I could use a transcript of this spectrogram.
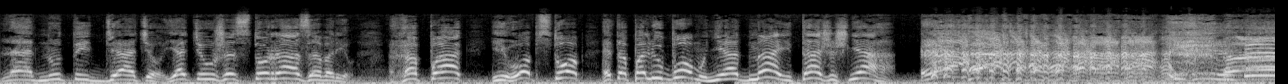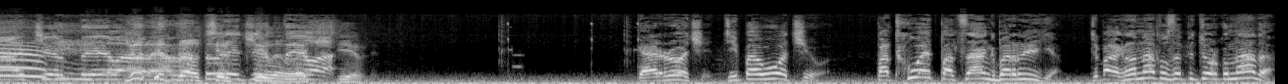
Над, ну ты дятел, я тебе уже сто раз говорил. Гопак и гоп-стоп — это по-любому не одна и та же шняга. А, чертила, Ну ты дал чертила вообще, блин. Короче, типа вот чего. Подходит пацан к барыге. Типа, гранату за пятерку надо?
